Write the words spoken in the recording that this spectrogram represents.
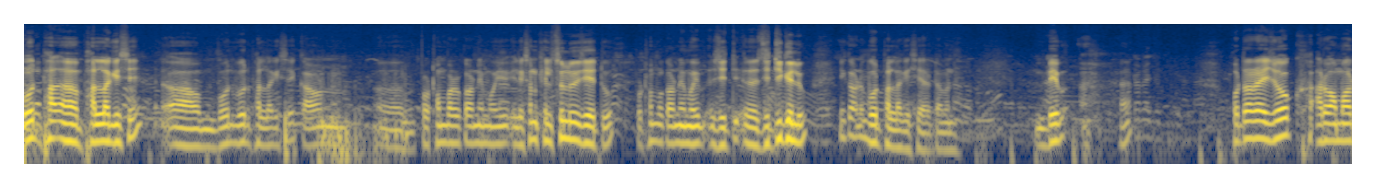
বহুত ভাল ভাল লাগিছে। বহুত বহুত ভাল লাগিছে। কাৰণ প্ৰথমবাৰৰ কাৰণে মই ইলেকশ্যন খেলিছিলোঁ যিহেতু। প্ৰথমৰ কাৰণে মই জিতি জিতি গ'লোঁ। সেইকাৰণে বহুত ভাল লাগিছে আৰু তাৰমানে? ভোটাৰ ৰাইজক আৰু আমাৰ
